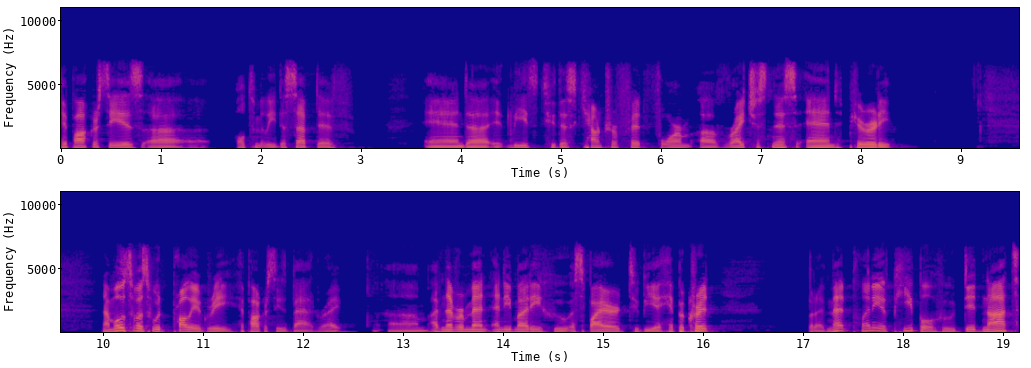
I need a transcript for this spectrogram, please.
Hypocrisy is uh, ultimately deceptive, and uh, it leads to this counterfeit form of righteousness and purity. Now, most of us would probably agree hypocrisy is bad, right? Um, I've never met anybody who aspired to be a hypocrite, but I've met plenty of people who did not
